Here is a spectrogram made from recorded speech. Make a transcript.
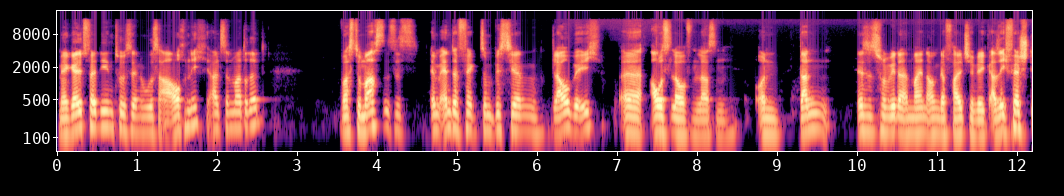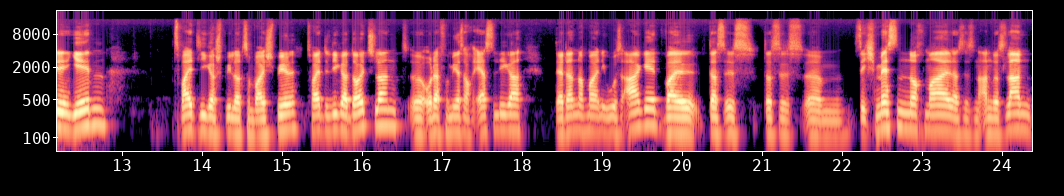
Mehr Geld verdienen tust du in den USA auch nicht als in Madrid. Was du machst, ist es im Endeffekt so ein bisschen, glaube ich, äh, auslaufen lassen. Und dann ist es schon wieder in meinen Augen der falsche Weg. Also ich verstehe jeden Zweitligaspieler zum Beispiel, zweite Liga Deutschland äh, oder von mir ist auch erste Liga, der dann nochmal in die USA geht, weil das ist, das ist ähm, sich messen nochmal, das ist ein anderes Land,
